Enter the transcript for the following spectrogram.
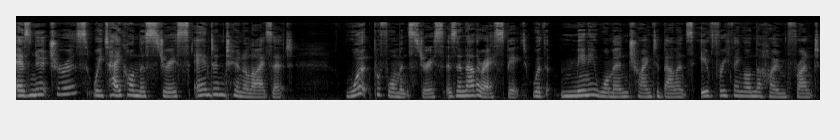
As nurturers, we take on this stress and internalize it. Work performance stress is another aspect, with many women trying to balance everything on the home front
